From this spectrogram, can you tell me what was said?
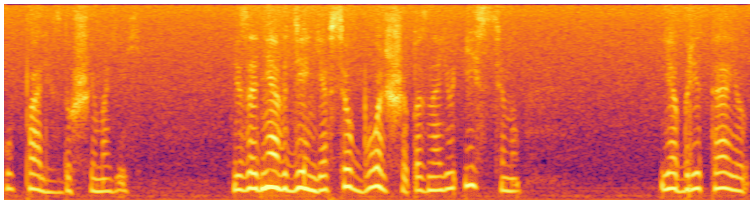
упали с души моей. И за дня в день я все больше познаю истину и обретаю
